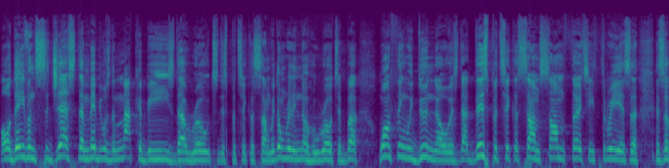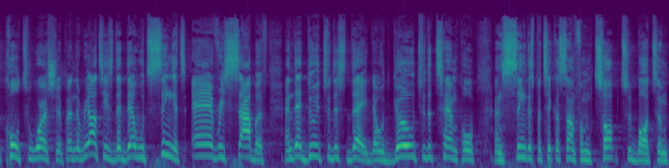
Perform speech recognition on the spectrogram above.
or they even suggest that maybe it was the Maccabees that wrote this particular psalm. We don't really know who wrote it, but one thing we do know is that this particular psalm, Psalm 33, is a, is a call to worship. And the reality is that they would sing it every Sabbath, and they do it to this day. They would go to the temple and sing this particular psalm from top to bottom,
